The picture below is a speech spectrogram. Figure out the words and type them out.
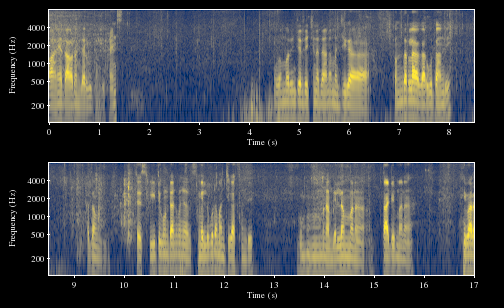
బాగానే తాగడం జరుగుతుంది ఫ్రెండ్స్. గ్రోమర్ నుంచి తెచ్చిన దాన మంచిగా తొందరగా కరుగుతుంది. కొంచెం స్వీట్గా ఉంటుంది కొంచెం స్మెల్ కూడా మంచిగా వస్తుంది. మన బెల్లం మన తాటి మన ఇవాళ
